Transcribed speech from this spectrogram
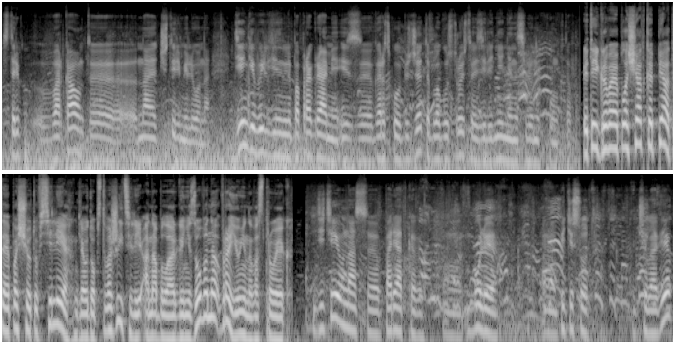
стрип-воркаунт э, на 4 миллиона. Деньги выделены по программе из э, городского бюджета благоустройства и озеленения населенных пунктов. Эта игровая площадка пятая по счету в селе. Для удобства жителей она была организована в районе новостроек. Детей у нас порядка более 500 человек.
